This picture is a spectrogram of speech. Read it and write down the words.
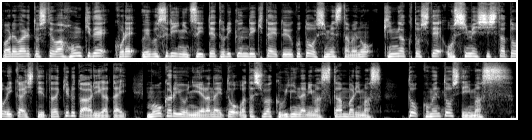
我々としては本気でこれ Web3 について取り組んでいきたいということを示すための金額としてお示ししたと理解していただけるとありがたい。儲かるようにやらないと私はクビになります。頑張ります。とコメントをしています。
